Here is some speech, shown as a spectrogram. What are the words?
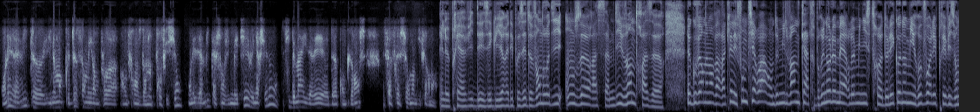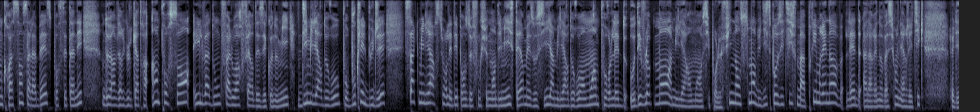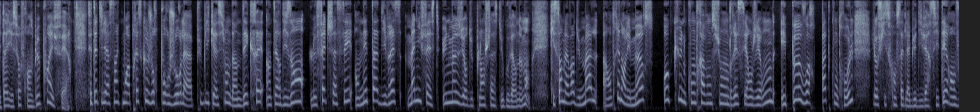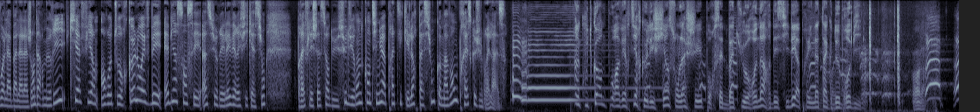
on les invite, euh, il nous manque 200 000 emplois en France dans notre profession, on les invite à changer de métier et venir chez nous. Si demain ils avaient euh, de la concurrence, ça serait sûrement différemment. Et le préavis des aiguilleurs est déposé de vendredi 11h à samedi 23h. Le gouvernement va racler les fonds de tiroir en 2024. Bruno Le Maire, le ministre de l'économie, revoit les prévisions de croissance à la baisse pour cette année de 1,4 à 1% et il va donc falloir faire des économies 10 milliards d'euros pour boucler le budget, 5 milliards sur les dépenses de fonctionnement des ministères mais aussi un milliard d'euros en moins pour l'aide au développement, un milliard en moins aussi pour le financement du dispositif Ma Prime Rénov, l'aide à la rénovation énergétique. Le détail est sur francebleu.fr. C'était il y a cinq mois, presque jour pour jour, la publication d'un décret interdisant le fait de chasser en état d'ivresse manifeste, une mesure du plan chasse du gouvernement qui semble avoir du mal à entrer dans les mœurs aucune contravention dressée en Gironde et peu, voire pas de contrôle. L'Office français de la biodiversité renvoie la balle à la gendarmerie qui affirme en retour que l'OFB est bien censé assurer les vérifications. Bref, les chasseurs du Sud Gironde continuent à pratiquer leur passion comme avant ou presque Jules Brelaz. Un coup de corne pour avertir que les chiens sont lâchés pour cette battue au renard décidée après une attaque de brebis.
